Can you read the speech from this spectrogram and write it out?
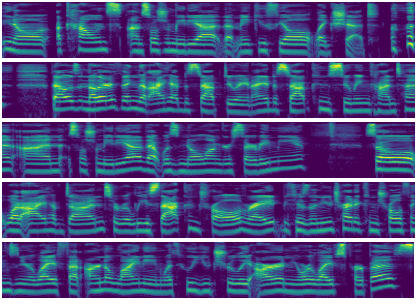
you know, accounts on social media that make you feel like shit. that was another thing that I had to stop doing. I had to stop consuming content on social media that was no longer serving me. So, what I have done to release that control, right? Because then you try to control things in your life that aren't aligning with who you truly are and your life's purpose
